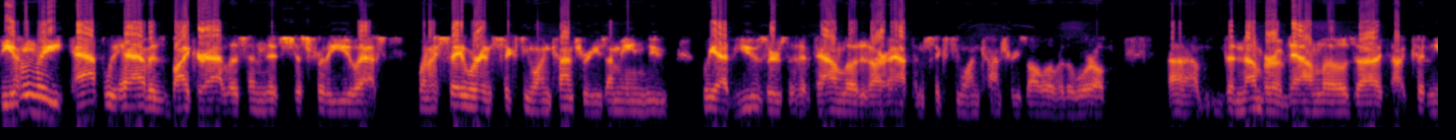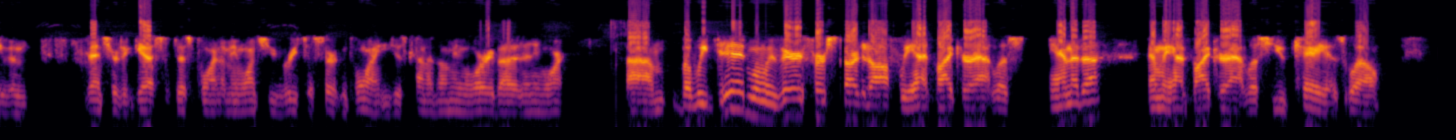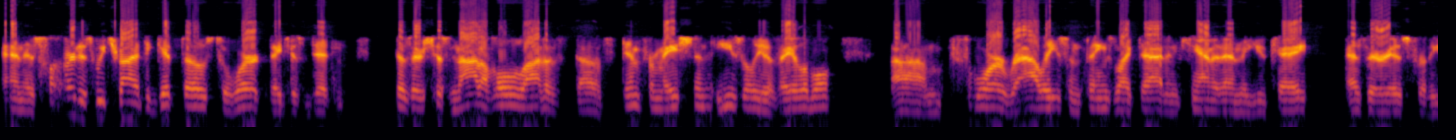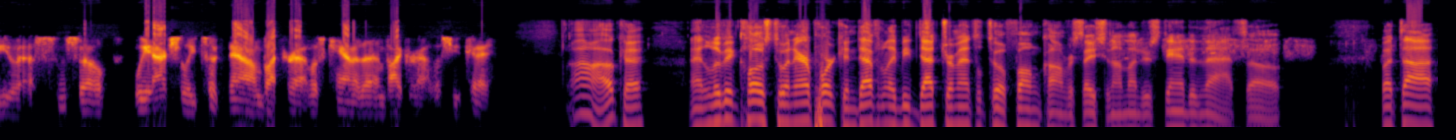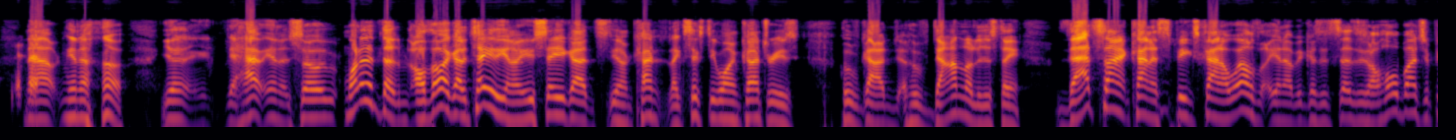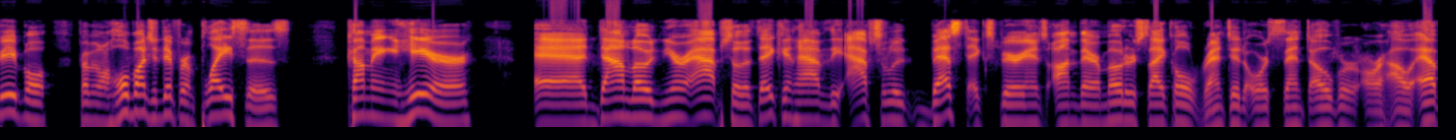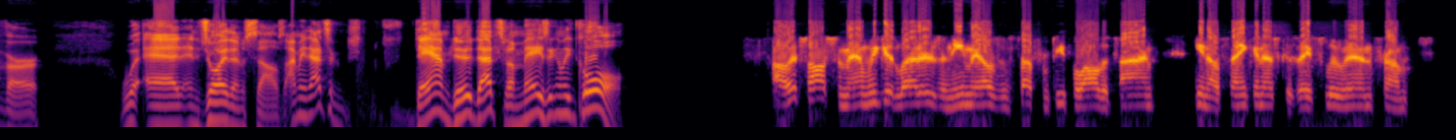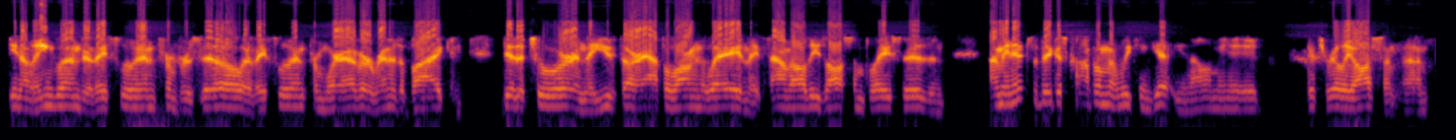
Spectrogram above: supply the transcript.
the only app we have is Biker Atlas, and it's just for the U.S. When I say we're in 61 countries, I mean we we have users that have downloaded our app in 61 countries all over the world. Um, the number of downloads, I, I couldn't even venture to guess at this point. I mean, once you reach a certain point, you just kind of don't even worry about it anymore. Um, but we did when we very first started off. We had Biker Atlas Canada, and we had Biker Atlas UK as well. And as hard as we tried to get those to work, they just didn't. Because there's just not a whole lot of, of information easily available um, for rallies and things like that in Canada and the UK as there is for the US. And so we actually took down Biker Atlas Canada and Biker Atlas UK. Oh, okay. And living close to an airport can definitely be detrimental to a phone conversation. I'm understanding that. So, but uh, now you know, you, you have you know. So one of the, although I got to tell you, you know, you say you got you know, kind like 61 countries who've got who've downloaded this thing. That sign kind of speaks kind of well, you know, because it says there's a whole bunch of people from a whole bunch of different places coming here and downloading your app so that they can have the absolute best experience on their motorcycle, rented or sent over or however, and enjoy themselves. I mean, that's a damn dude. That's amazingly cool. Oh, it's awesome, man. We get letters and emails and stuff from people all the time, you know, thanking us because they flew in from, you know, England or they flew in from Brazil or they flew in from wherever, rented a bike and did a tour and they used our app along the way and they found all these awesome places and I mean it's the biggest compliment we can get, you know. I mean it it's really awesome. Um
